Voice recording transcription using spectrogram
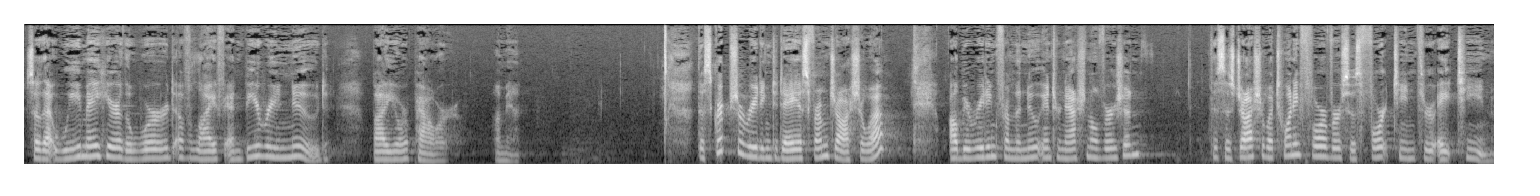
so that we may hear the word of life and be renewed by your power. Amen. The scripture reading today is from Joshua. I'll be reading from the New International Version. This is Joshua 24, verses 14 through 18.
